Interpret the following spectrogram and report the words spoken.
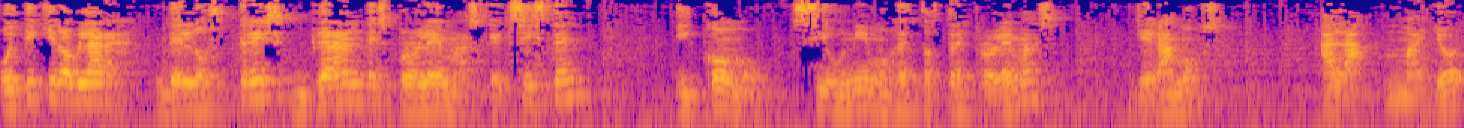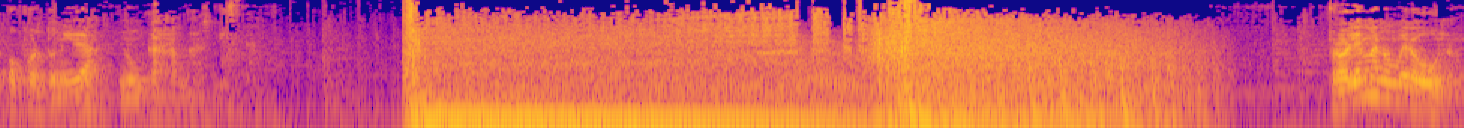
Hoy te quiero hablar de los tres grandes problemas que existen y cómo, si unimos estos tres problemas, llegamos a la mayor oportunidad nunca jamás vista. Problema número uno.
